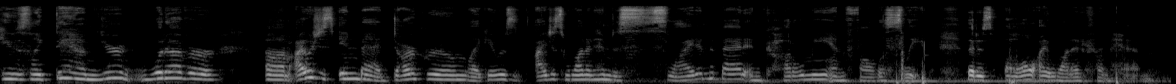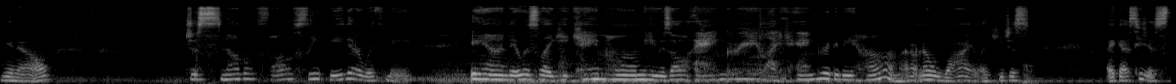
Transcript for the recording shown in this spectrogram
he was like, damn, you're whatever. Um, I was just in bed, dark room, like it was, I just wanted him to slide into bed and cuddle me and fall asleep. That is all I wanted from him, you know? Just snuggle, fall asleep, be there with me. And it was like he came home, he was all angry, like angry to be home. I don't know why. Like he just, I guess he just,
